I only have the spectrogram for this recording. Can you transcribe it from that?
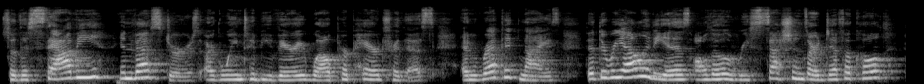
So the savvy investors are going to be very well prepared for this and recognize that the reality is, although recessions are difficult,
